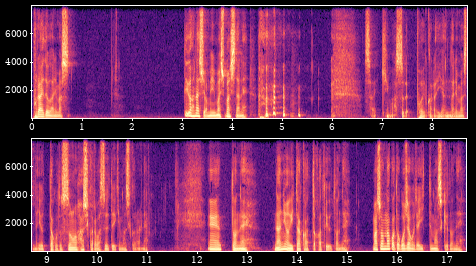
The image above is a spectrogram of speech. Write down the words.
プライドがあります。っていう話はもう今しましたね。最近忘れっぽいから嫌になりますね。言ったことその端から忘れていきますからね。えーっとね何を言いたかったかというとねまあそんなことごちゃごちゃ言ってますけどね。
